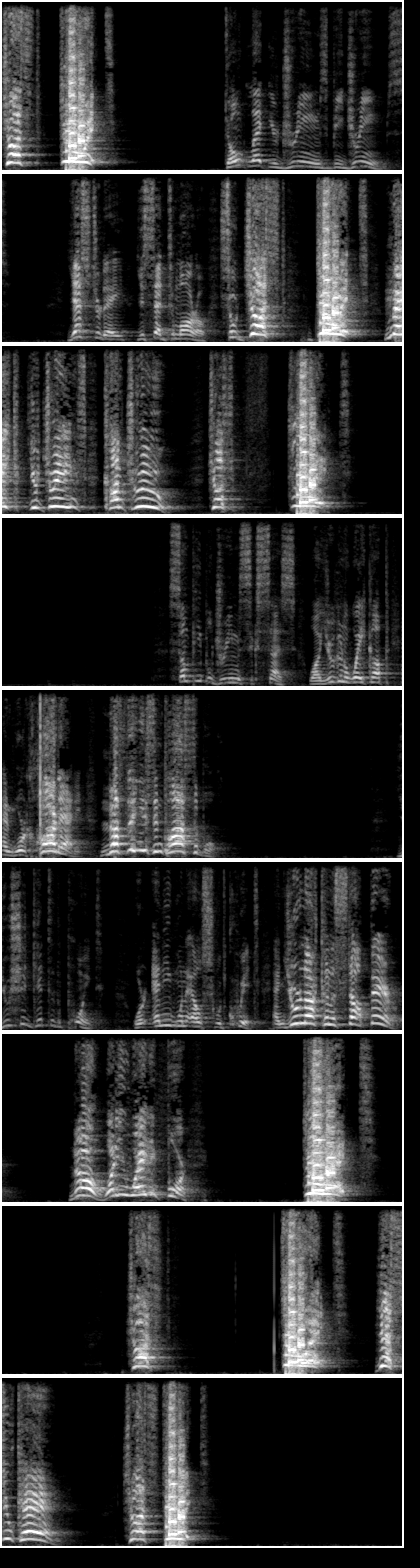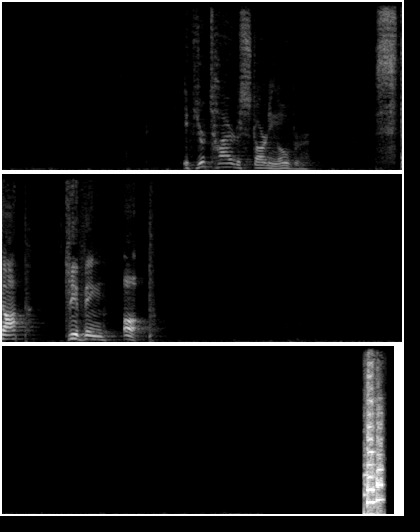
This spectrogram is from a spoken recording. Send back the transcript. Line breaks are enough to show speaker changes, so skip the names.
Just do it! Don't let your dreams be dreams. Yesterday, you said tomorrow. So just do it! Make your dreams come true! Just do it! Some people dream of success while you're to wake up and work hard at it. Nothing is impossible. You should get to the point where anyone else would quit, and you're not going to stop there. No, what are you waiting for? Do it! Just do it! Yes, you can! Just do it! If you're tired of starting over, stop giving up.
